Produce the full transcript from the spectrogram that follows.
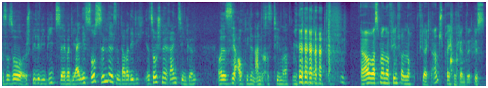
Also so Spiele wie Beat Saber, die eigentlich so simpel sind, aber die dich so schnell reinziehen können. Aber das ist ja auch wieder ein anderes Thema. Aber was man auf jeden Fall noch vielleicht ansprechen könnte, ist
